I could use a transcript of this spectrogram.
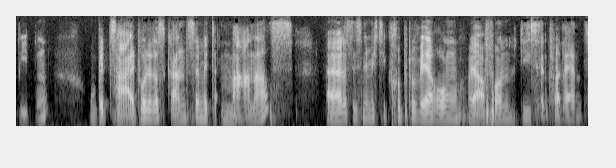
bieten. Und bezahlt wurde das Ganze mit Manas. Äh, das ist nämlich die Kryptowährung ja, von Decentraland.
